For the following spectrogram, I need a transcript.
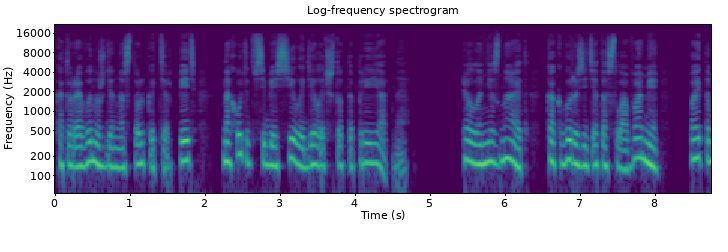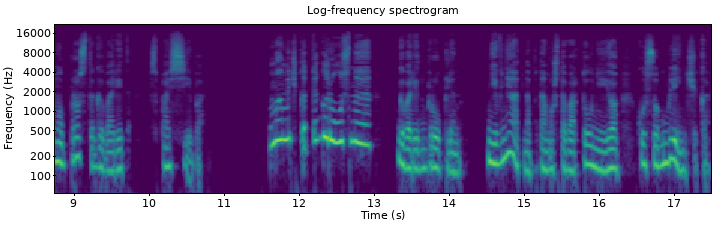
которая вынуждена столько терпеть, находит в себе силы делать что-то приятное — Элла не знает, как выразить это словами, поэтому просто говорит «спасибо». «Мамочка, ты грустная», — говорит Бруклин. Невнятно, потому что во рту у нее кусок блинчика.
